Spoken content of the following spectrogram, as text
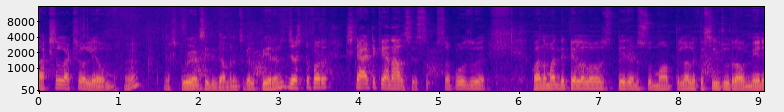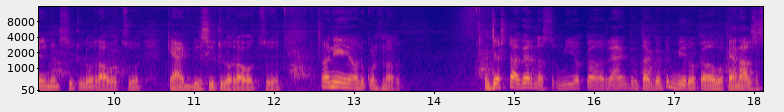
లక్షల లక్షలు లేవమ్మా. స్టూడెంట్స్ ఇది గమనించగల parents just for static analysis suppose కొంతమంది పిల్లలు పేరెంట్స్ మా పిల్లలకి సీట్లు రావు మేనేజ్మెంట్ సీట్లు రావచ్చు క్యాడ్బీ సీట్లు సీట్లో రావచ్చు అని అనుకుంటున్నారు. జస్ట్ అవేర్నెస్ మీ యొక్క ర్యాంక్ తగ్గట్టు మీరు ఒక ఒక అనాలిసిస్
